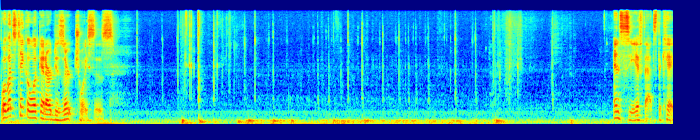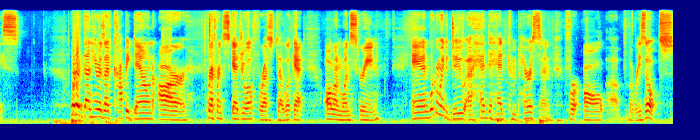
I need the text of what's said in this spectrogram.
Well, let's take a look at our dessert choices. and see if that's the case. What I've done here is I've copied down our preference schedule for us to look at all on one screen. And we're going to do a head-to-head -head comparison for all of the results.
